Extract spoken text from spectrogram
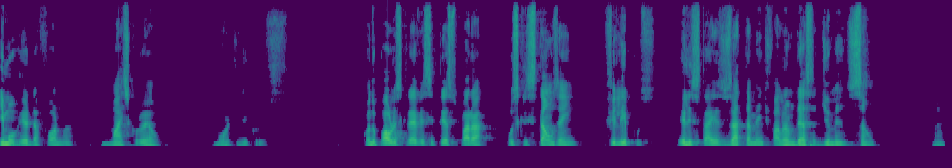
e morrer da forma mais cruel morte de cruz. Quando Paulo escreve esse texto para os cristãos em Filipos, ele está exatamente falando dessa dimensão. Né?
